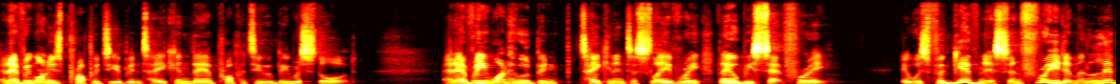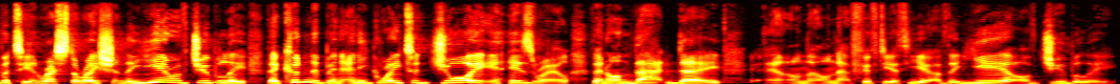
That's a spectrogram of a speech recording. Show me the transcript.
And everyone whose property had been taken, their property would be restored. And everyone who had been taken into slavery, they would be set free. It was forgiveness and freedom and liberty and restoration, the year of Jubilee. There couldn't have been any greater joy in Israel than on that day, eh, on, the, on that 50th year of the year of Jubilee.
